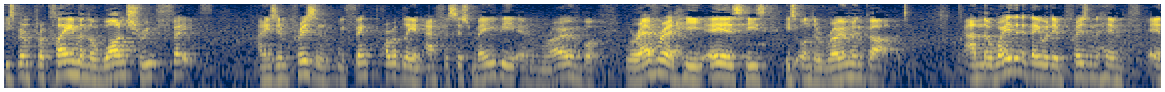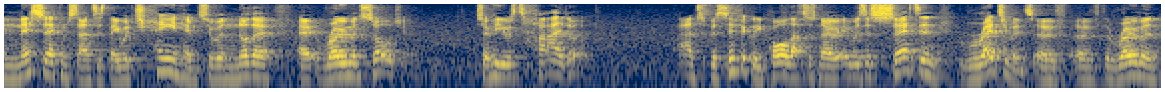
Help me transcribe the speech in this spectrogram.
He's been proclaiming the one true faith. And he's in prison, we think probably in Ephesus, maybe in Rome, but wherever he is, he's, he's under Roman guard. And the way that they would imprison him in this circumstance is they would chain him to another uh, Roman soldier. So he was tied up. And specifically, Paul lets us know it was a certain regiment of, of the Roman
